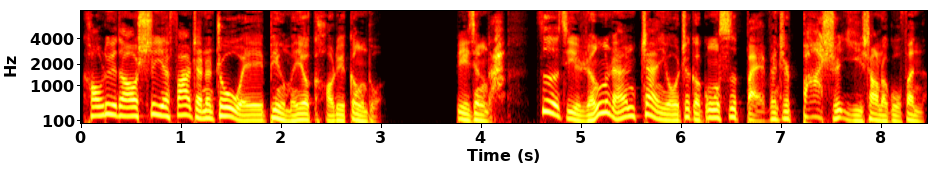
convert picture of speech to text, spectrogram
考虑到事业发展的周伟并没有考虑更多，毕竟呢，自己仍然占有这个公司百分之八十以上的股份呢。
